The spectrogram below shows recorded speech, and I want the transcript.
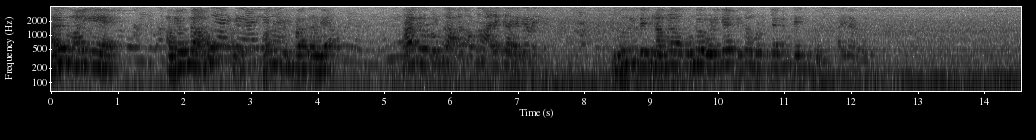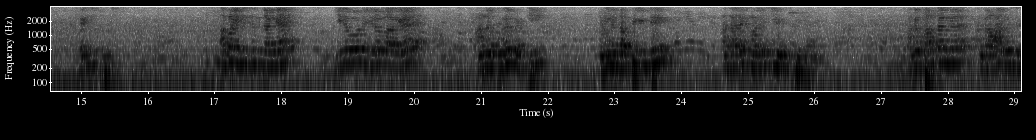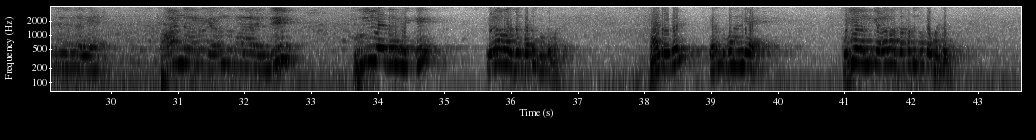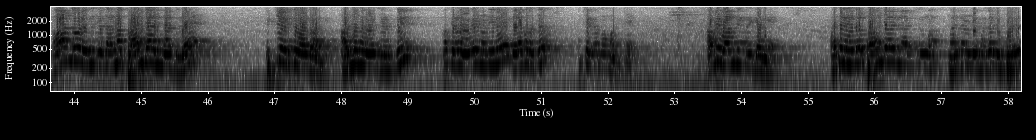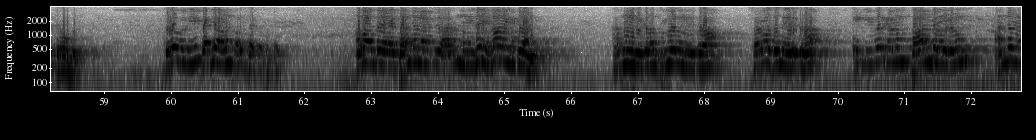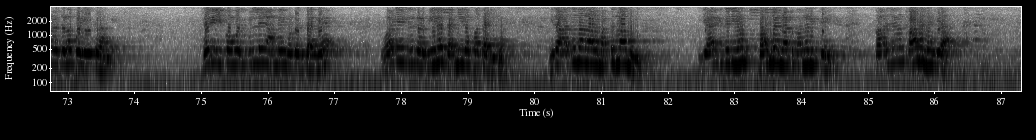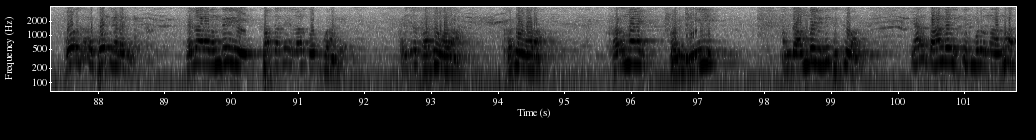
அரக்கு மாளிகையை அப்படி வந்து ஆலோசனை பண்ணி பார்க்கறாங்க. பார்க்கிற பொழுது அவ்வளோ அவ்வளவு அரக்க இவங்களுக்கு தெரிஞ்சு நம்மள கொண்டு வர ஒழிக்க திட்டம் போட்டுச்சாங்கன்னு தெரிஞ்சு போச்சு. தெரிஞ்சு போச்சு. அப்ப என்ன செஞ்சுட்டாங்க? இரவோடு இரவாக அந்த புகை வெட்டி இவங்க தப்பிக்கிட்டு அந்த அரைக்கு மகிழ்ச்சி எடுத்து போயிட்டாங்க. அங்க பார்த்தாங்க அங்க ஆறு பேர் செத்து இருக்கிறாங்க பாண்டவர்கள் இறந்து போனார் என்று துரியோதனுக்கு இளவரசர் பட்டம் சூட்டப்பட்டது பாண்டவர்கள் இறந்து போனாங்க. துரியோதனுக்கு இளவரசர் பட்டம் சூட்டப்பட்டது பாண்டவர் என்ன செய்தாங்கன்னா பாஞ்சாலி நாட்டில் பிச்சை எடுத்து வாழ்றாங்க. அந்த வேஷம் எடுத்து பக்கத்தில் ஒரே நொடியில் இளவரசர் பிச்சைக்காரமாக மாட்டேன் அப்படி வாழ்ந்துட்டு இருக்காங்க. அந்த நேரத்தில் பாஞ்சாலி நாட்டு ம- மன்னனுடைய மகளுக்கு பேர் திரௌபதி. திரௌபதியும் கல்யாணம் பரிசாட்டப்பட்டது அவன் அந்த பாஞ்சாலி நாட்டு அரண்மனையில எல்லாரும் இருக்கிறாங்க. கர்ணன் இருக்கிறான் துரியோதனன் இருக்கிறான் சரோசன் இருக்கிறான். இவர்களும் பாண்டவர்களும் அந்த நேரத்தில் போய் இருக்கிறாங்க. சரி இப்போ ஒரு வில்லையும் அம்மையும் கொண்டு வச்சாங்க. ஓடிட்டு இருக்கிற மீனை தண்ணீரை பார்த்து அடிக்கும் இது அர்ஜுனனால் மட்டும்தான் முடியும். இது யாருக்கு தெரியும்? பாஞ்சாலி நாட்டு மன்னனுக்கு தெரியும். இப்போ காலம் காணல இல்லையா? போர் போட்டு கிடக்கு எல்லாரும் வந்து பார்த்தாங்க எல்லாரும் தோத்து போனாங்க. கடைசியில் கர்ணன் வரான். கர்ணன் வரான். கர்ணன் வந்து அந்த அம்பை வந்து சுற்றுவாங்க ஏன் தாங்கள் சுற்றி கும்பிடுறாங்கன்னா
